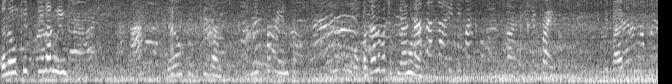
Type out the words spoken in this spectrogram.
Dalawang 50 lang, eh. Dalawang 50 lang. Ano pa rin? Pagkano ba sukyan niya? Saan na? 85 po. Ah, 85. 55? Meron na po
